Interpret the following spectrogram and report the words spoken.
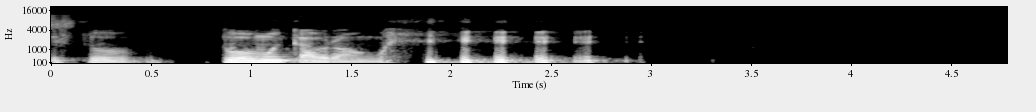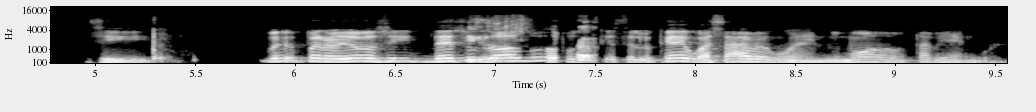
estuvo, estuvo muy cabrón, güey. sí. Pero, yo sí, de esos dos, pues que se lo quede Wasabe, güey, ni modo, está bien, güey.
